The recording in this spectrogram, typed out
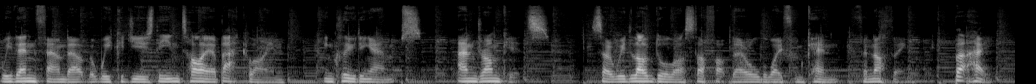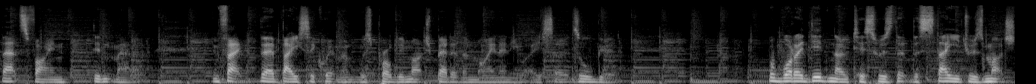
we then found out that we could use the entire backline, including amps and drum kits. So we'd lugged all our stuff up there all the way from Kent for nothing. But hey, that's fine, didn't matter. In fact, their bass equipment was probably much better than mine anyway, so it's all good. But what I did notice was that the stage was much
